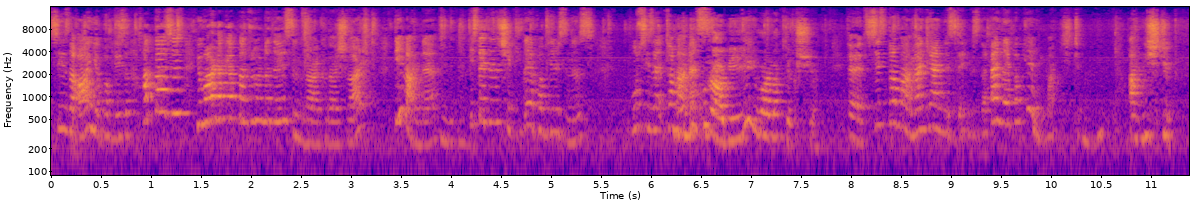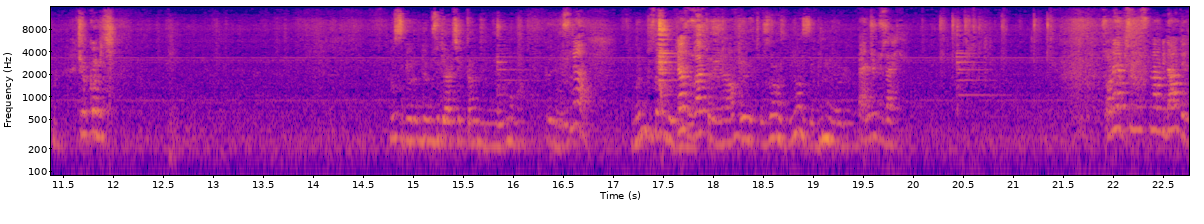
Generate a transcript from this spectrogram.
Siz de ay yapabilirsiniz. Hatta siz yuvarlak yapmak zorunda değilsiniz arkadaşlar. Değil mi anne? İstediğiniz şekilde yapabilirsiniz. Bu size tamamen... de kurabiyeye yuvarlak yakışıyor. Evet siz tamamen kendi isteğinizde. Ben de yapabilir miyim anneciğim? Anneciğim. Çok komik. Nasıl göründüğümüzü gerçekten bilmiyorum ama. Görüyorsun ya. Umarım güzel Biraz görünüyor. uzak duruyor. Evet uzak biraz da bilmiyorum. Bence güzel. Sonra üstünden bir daha geç-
